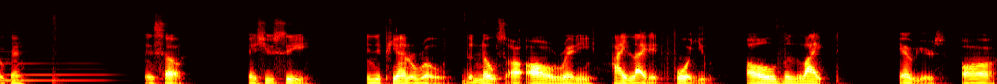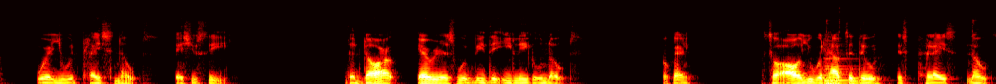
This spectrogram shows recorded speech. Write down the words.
Okay? And so, as you see in the piano roll, the notes are already highlighted for you. All the light areas are where you would place notes, as you see. The dark areas would be the illegal notes. Okay? So all you would have to do is place notes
